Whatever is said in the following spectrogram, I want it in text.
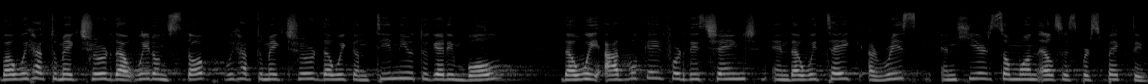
But we have to make sure that we don't stop. We have to make sure that we continue to get involved, that we advocate for this change, and that we take a risk and hear someone else's perspective.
